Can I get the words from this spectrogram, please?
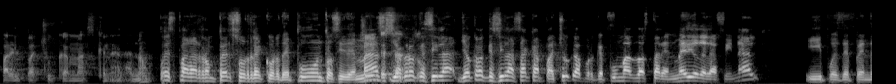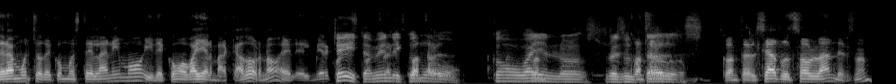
para el Pachuca más que nada, ¿no? pues para romper su récord de puntos y demás. Sí, yo creo que sí la, yo creo que sí la saca Pachuca porque Pumas va a estar en medio de la final y pues dependerá mucho de cómo esté el ánimo y de cómo vaya el marcador, ¿no? El, el miércoles. Sí, también contra de el- contra el- cómo, cómo vayan los resultados. contra el Seattle Soundlanders, ¿no?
